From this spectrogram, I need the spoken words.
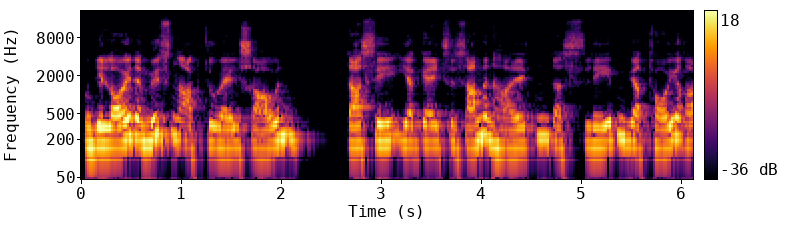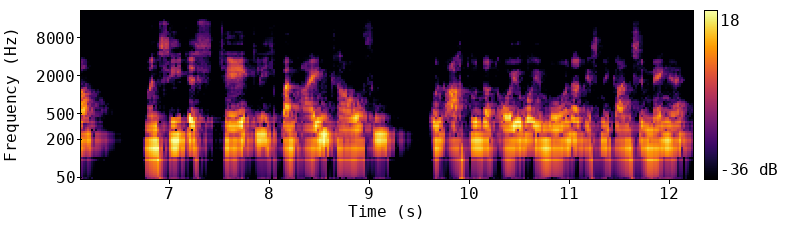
Und die Leute müssen aktuell schauen, dass sie ihr Geld zusammenhalten. Das Leben wird teurer. Man sieht es täglich beim Einkaufen. Und 800 Euro im Monat ist eine ganze Menge.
